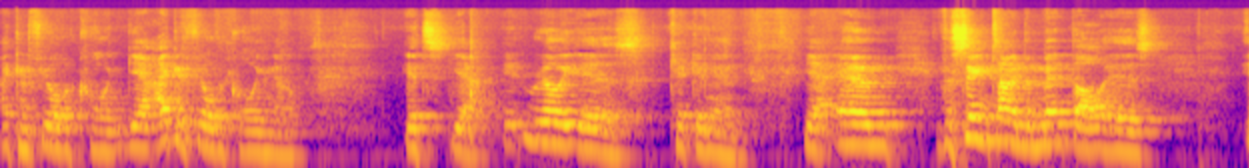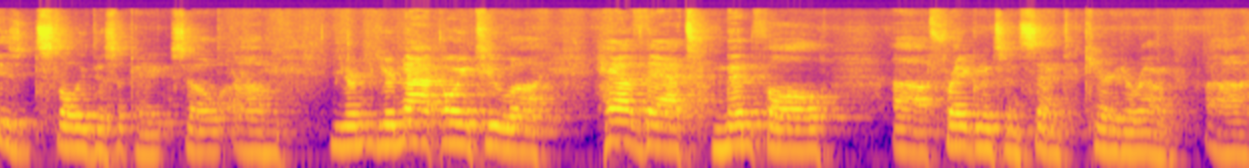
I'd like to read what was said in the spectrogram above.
I can feel the cooling. Yeah, I can feel the cooling now. It's yeah, it really is kicking in. Yeah, and at the same time, the menthol is is slowly dissipating. So um, you're you're not going to uh, have that menthol uh, fragrance and scent carried around uh,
